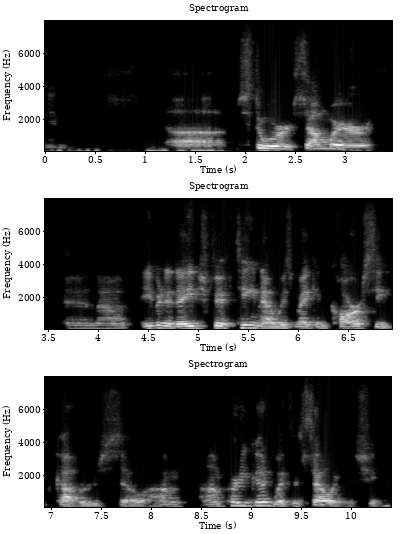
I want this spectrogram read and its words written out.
in uh, stored somewhere, and uh, even at age 15, I was making car seat covers. So I'm I'm pretty good with the sewing machine.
